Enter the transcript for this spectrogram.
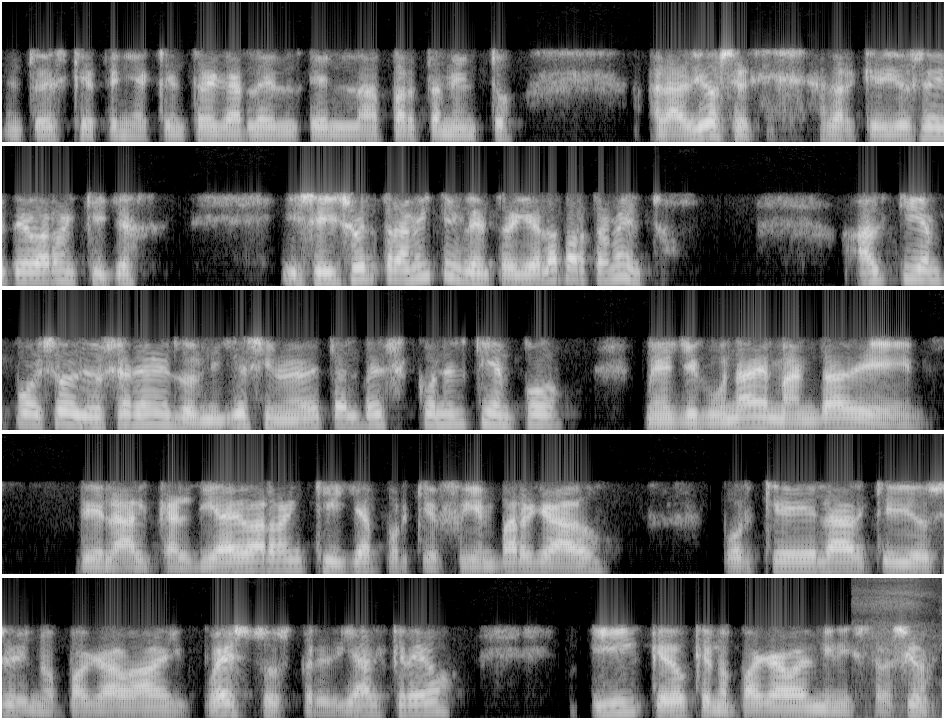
entonces que tenía que entregarle el, apartamento a la diócesis, a la arquidiócesis de Barranquilla, y se hizo el trámite y le entregué el apartamento. Al tiempo, eso debió ser en el 2019, tal vez con el tiempo, me llegó una demanda de, de la alcaldía de Barranquilla porque fui embargado porque la arquidiócesis no pagaba impuestos, predial creo, y creo que no pagaba administración.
